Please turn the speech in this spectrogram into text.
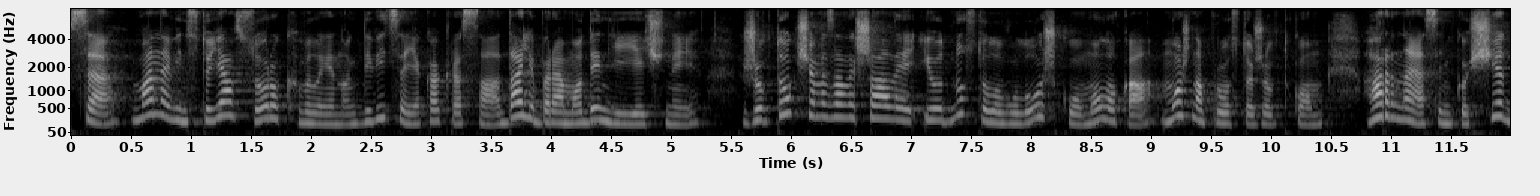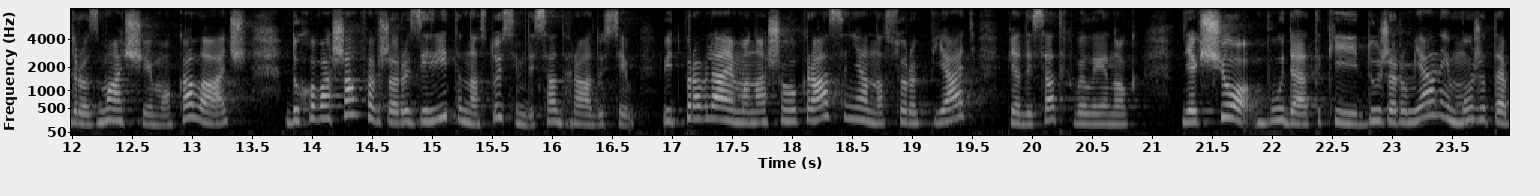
Все, в мене він стояв 40 хвилинок. Дивіться, яка краса. Далі беремо один яєчний жовток, що ми залишали, і одну столову ложку молока. Можна просто жовтком. Гарнесенько, щедро змащуємо калач. Духова шафа вже розігріта на 170 градусів. Відправляємо нашого красення на 45-50 хвилинок. Якщо буде такий дуже рум'яний, можете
